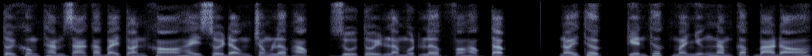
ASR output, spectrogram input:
tôi không tham gia các bài toán khó hay sôi động trong lớp học, dù tôi là một lớp phó học tập. Nói thực, kiến thức mà những năm cấp 3 đó,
